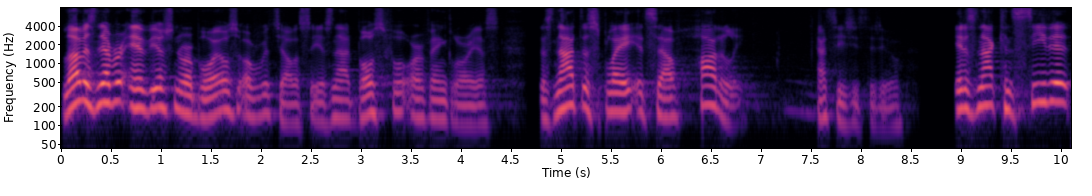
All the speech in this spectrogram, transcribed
Love is never envious nor boils over with jealousy, is not boastful or vainglorious, does not display itself haughtily. That's easy to do. It is not conceited,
